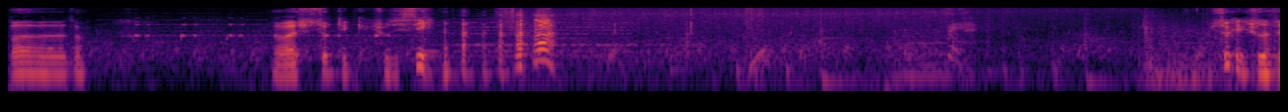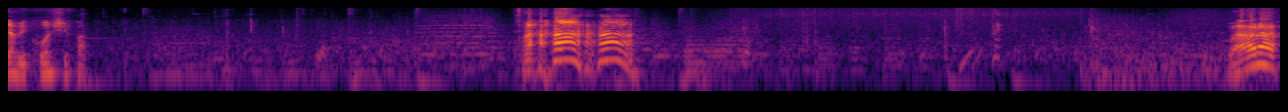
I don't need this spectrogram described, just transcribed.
Pas... Euh, attends. Ouais, je suis sûr qu'il y a quelque chose ici. je suis sûr qu'il y a quelque chose à faire, mais quoi, je sais pas. Ah Voilà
